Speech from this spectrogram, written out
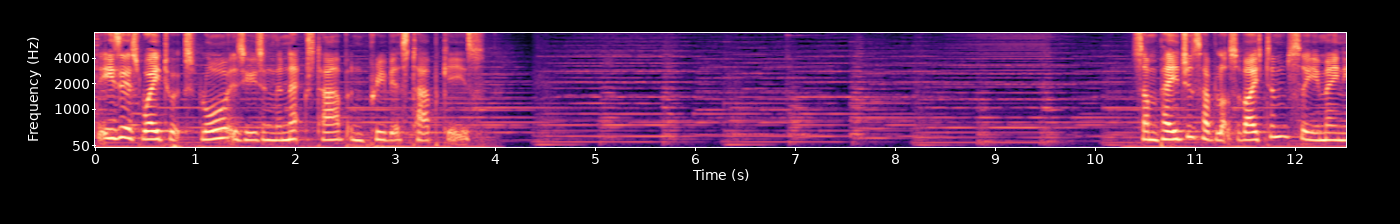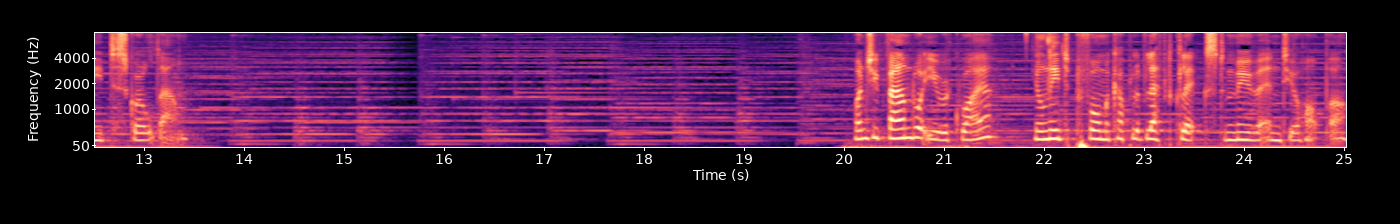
The easiest way to explore is using the next tab and previous tab keys. Some pages have lots of items, so you may need to scroll down. Once you've found what you require, you'll need to perform a couple of left clicks to move it into your hotbar.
